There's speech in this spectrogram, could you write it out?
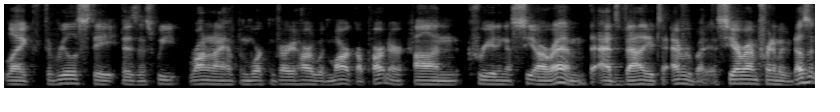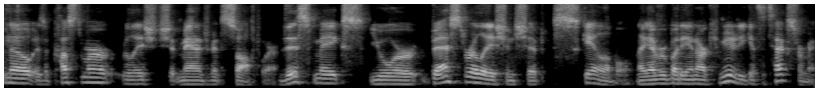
like the real estate business. We, Ron and I have been working very hard with Mark, our partner, on creating a CRM that adds value to everybody. A CRM, for anybody who doesn't know, is a customer relationship management software. This makes your best relationship scalable. Like everybody in our community gets a text from me.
